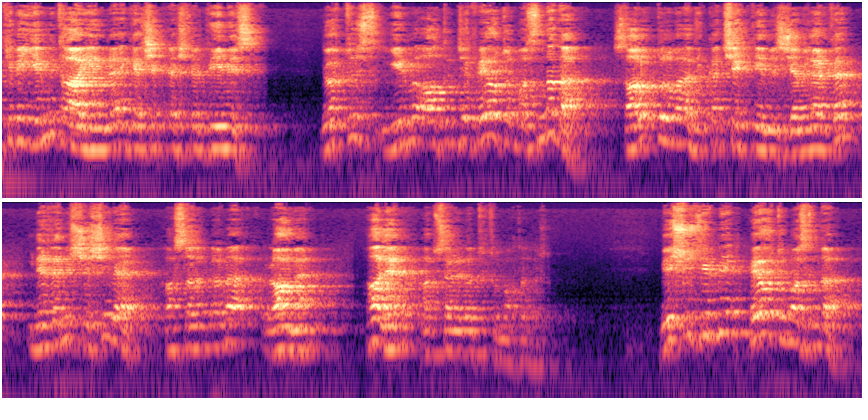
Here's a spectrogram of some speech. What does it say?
2020 tarihinde gerçekleştirdiğimiz 426. F oturmasında da sağlık durumuna dikkat çektiğimiz Cemil Ertem ilerlemiş yaşı ve hastalıklarına rağmen halen hapishanede tutulmaktadır. 520 F oturmasında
